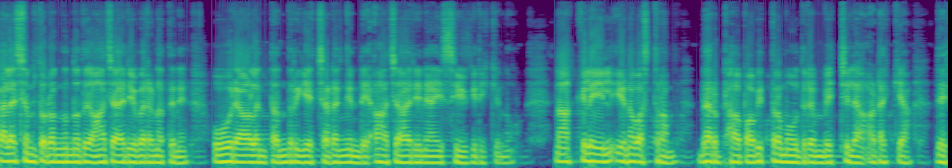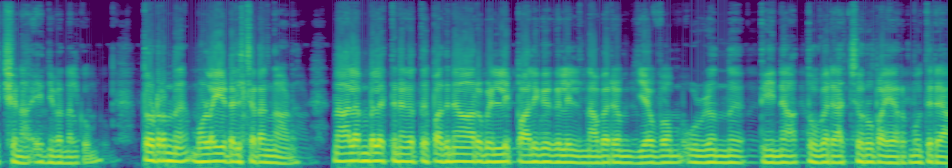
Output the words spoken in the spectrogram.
കലശം തുടങ്ങുന്നത് ആചാര്യവരണത്തിന് ഊരാളൻ തന്ത്രിയെ ചടങ്ങിന്റെ ആചാര്യനായി സ്വീകരിക്കുന്നു. നാക്കിലയിൽ ഇണവസ്ത്രം ദർഭ പവിത്രമോതിരം വെച്ചില അടയ്ക്ക ദക്ഷിണ എന്നിവ നൽകും. തുടർന്ന് മുളയിടൽ ചടങ്ങാണ്. നാലമ്പലത്തിനകത്ത് പതിനാറ് വെള്ളിപ്പാലികകളിൽ നവരം യവം ഉഴുന്ന് തിന തുവര ചെറുപയർ മുതിര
